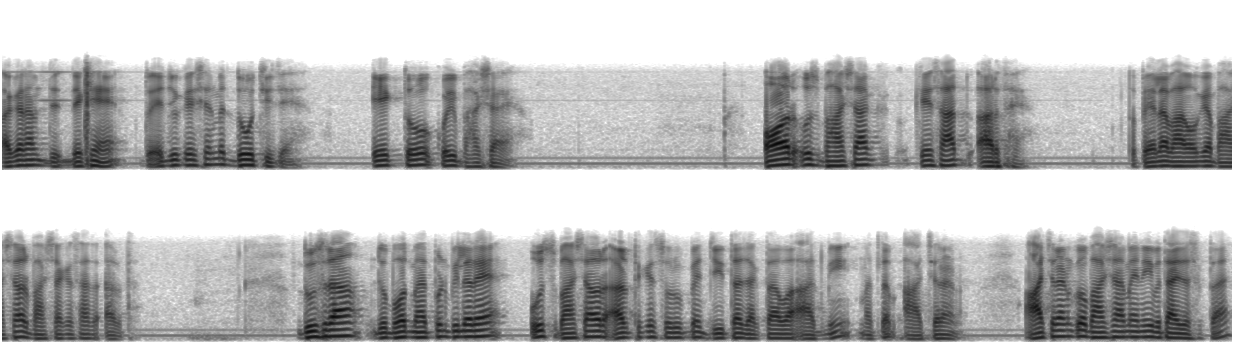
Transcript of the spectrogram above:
अगर हम देखें तो एजुकेशन में दो चीज़ें हैं एक तो कोई भाषा है और उस भाषा के साथ अर्थ है तो पहला भाग हो गया भाषा और भाषा के साथ अर्थ दूसरा, जो बहुत महत्वपूर्ण पिलर है, उस भाषा और अर्थ के स्वरूप में जीता जागता हुआ आदमी मतलब आचरण। आचरण को भाषा में नहीं बताया जा सकता है।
